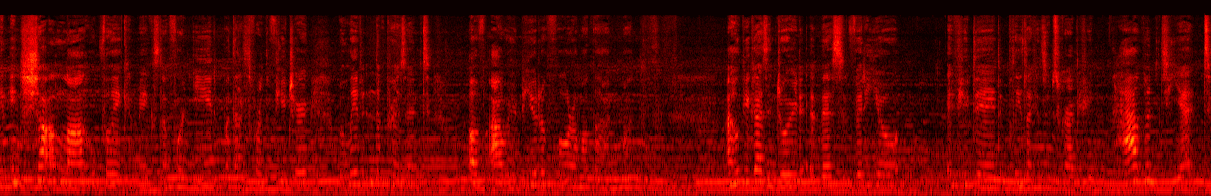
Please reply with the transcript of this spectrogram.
And inshallah, hopefully I can make stuff for Eid, but that's for the future. We live in the present of our beautiful Ramadan month. I hope you guys enjoyed this video. If you did, please like and subscribe if you haven't yet.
